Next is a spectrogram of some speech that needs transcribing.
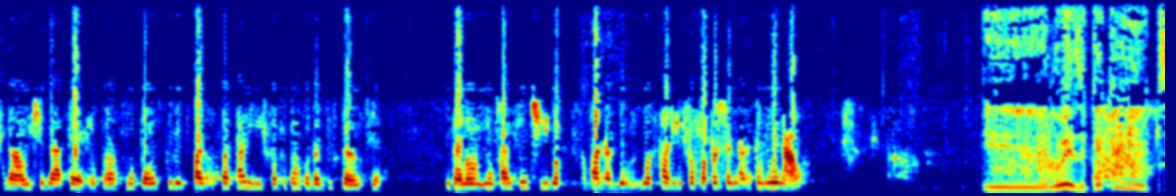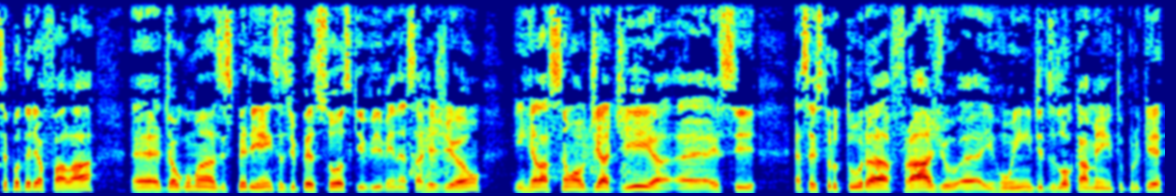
final e chegar até o próximo ponto, por isso paga outra tarifa por conta da distância. Então, não, não faz sentido pessoa pagar duas tarifas só para chegar no terminal. E, Luiz, o que, que você poderia falar é, de algumas experiências de pessoas que vivem nessa região em relação ao dia a dia, é, esse, essa estrutura frágil é, e ruim de deslocamento? Porque,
